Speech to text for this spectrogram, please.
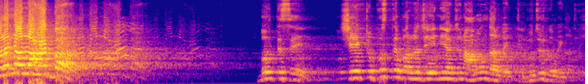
বলেন আল্লাহ আকবর। বলতেছে সে একটু বুঝতে পারল যে ইনি একজন আমলদার ব্যক্তি, বুজুর্গ ব্যক্তি,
